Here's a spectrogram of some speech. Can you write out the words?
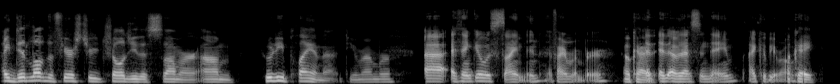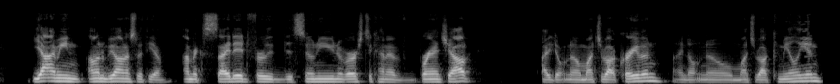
I did love the Fear Street trilogy this summer. Um, who did he play in that? Do you remember? Uh, I think it was Simon, if I remember. Okay. If- if that's the name. I could be wrong. Okay. Yeah, I mean, I'm gonna be honest with you. I'm excited for the Sony universe to kind of branch out. I don't know much about Kraven. I don't know much about Chameleon.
